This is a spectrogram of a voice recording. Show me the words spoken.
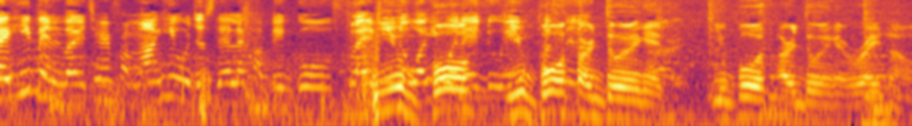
Lloyd. Where he been loitering from long, he was just there like a big gold fly. You, You know what he was both, there doing? you both are doing it. You both are doing it right now.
